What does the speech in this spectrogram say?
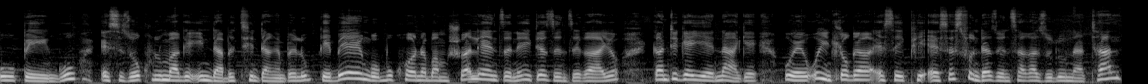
uBhengu esizokhuluma ke indaba ethinta ngempela ubugebengu obukhona bamshwalense nezinto ezenzekayo. Kanti ke yena ke uyinhloko ya SAPS esifundazweni sakaZulu Natal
